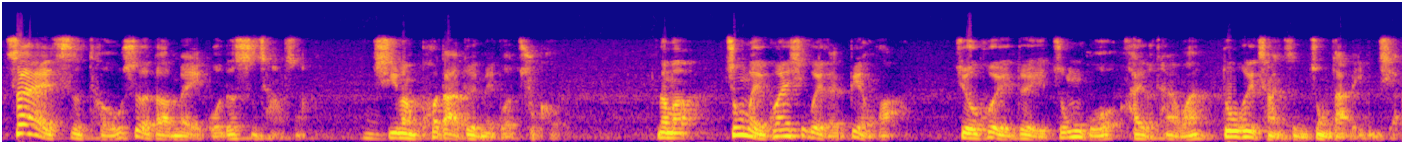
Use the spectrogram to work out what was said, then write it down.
再次投射到美国的市场上，希望扩大对美国出口。那么。中美关系未来的变化，就会对中国还有台湾都会产生重大的影响。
